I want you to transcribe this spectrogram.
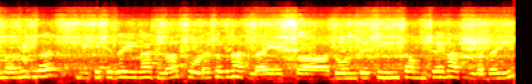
बघितलं मी किती दही घातलं. थोडंसंच घातलं एक दोन ते तीन चमचे घातलं दही.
